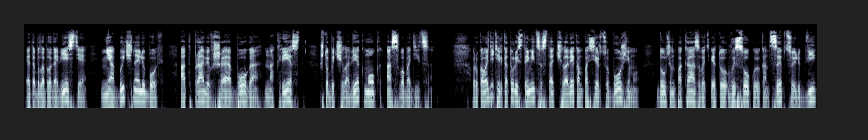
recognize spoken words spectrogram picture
Это было благовестие, необычная любовь, отправившая Бога на крест, чтобы человек мог освободиться. Руководитель, который стремится стать человеком по сердцу Божьему, должен показывать эту высокую концепцию любви,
